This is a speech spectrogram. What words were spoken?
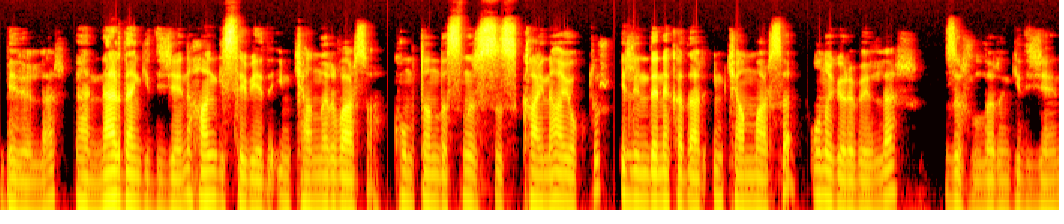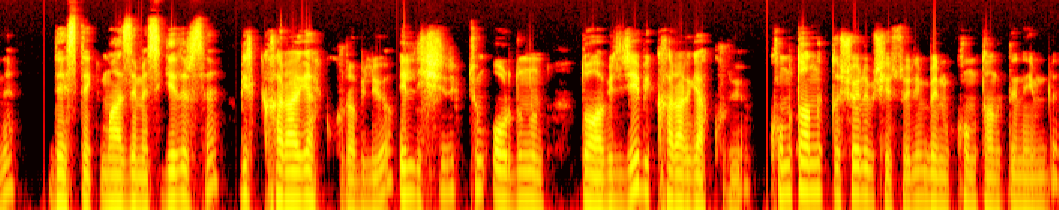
belirler. Yani nereden gideceğini, hangi seviyede imkanları varsa, komutanın da sınırsız kaynağı yoktur. Elinde ne kadar imkan varsa ona göre belirler zırhlıların gideceğini. Destek malzemesi gelirse bir karargah kurabiliyor. 50 kişilik tüm ordunun doğabileceği bir karargah kuruyor. Komutanlıkta şöyle bir şey söyleyeyim benim komutanlık deneyimde.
